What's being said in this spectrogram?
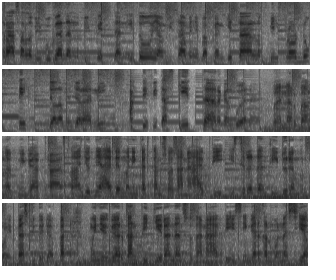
terasa lebih bugar dan lebih fit dan itu yang bisa menyebabkan kita lebih produktif dalam menjalani aktivitas kita rekan buana. Benar banget nih Gatra. Selanjutnya ada meningkatkan suasana hati. Istirahat dan tidur yang berkualitas juga dapat menyegarkan pikiran dan suasana hati sehingga rekan buana siap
